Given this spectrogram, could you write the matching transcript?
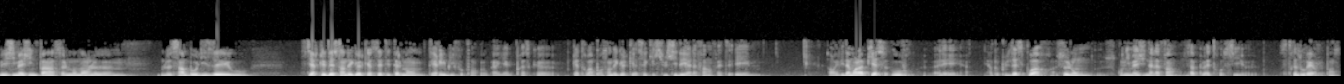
mais j'imagine pas un seul moment le, le symboliser ou c'est-à-dire que le destin des gueules cassées est tellement terrible, il faut y a presque 80% des gueules cassées qui se suicidaient à la fin en fait. Et alors évidemment la pièce ouvre, elle est un peu plus d'espoir selon ce qu'on imagine à la fin. Ça peut être aussi, euh, c'est très ouvert je pense.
